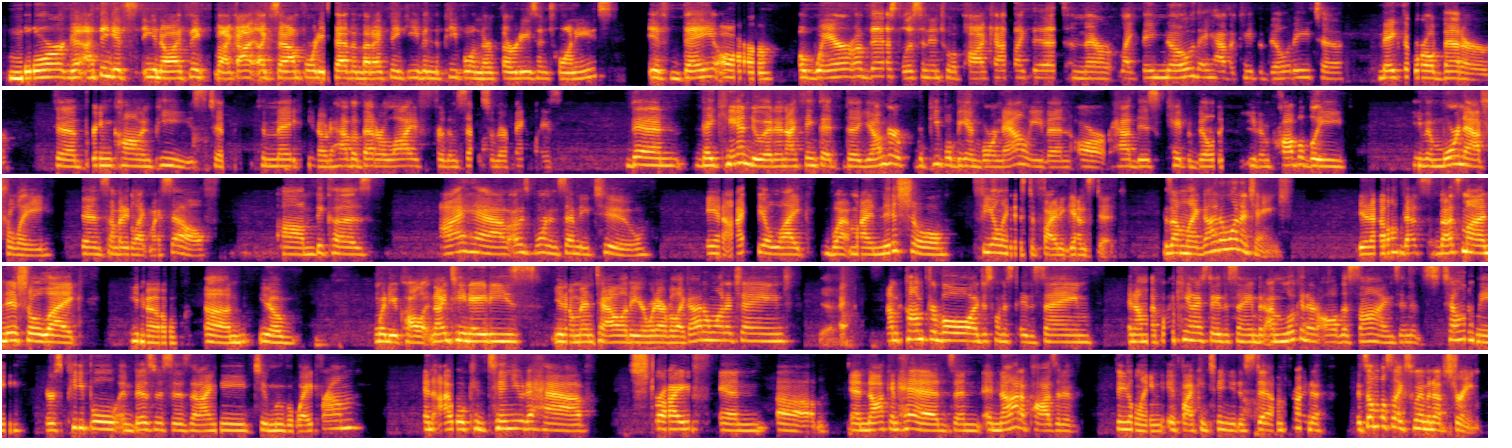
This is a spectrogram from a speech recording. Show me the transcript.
more i think it's you know i think like i like i said i'm 47 but i think even the people in their 30s and 20s if they are aware of this listening to a podcast like this and they're like they know they have a capability to make the world better to bring common peace to to make you know to have a better life for themselves or their families then they can do it. And i think that the younger the people being born now even are have this capability even probably even more naturally than somebody like myself um, because I have, I was born in 72, and I feel like what my initial feeling is to fight against it because I'm like, I don't want to change. You know, that's that's my initial like, you know, um, you know, what do you call it, 1980s, you know, mentality or whatever. Like, I don't want to change. Yeah. I'm comfortable. I just want to stay the same. And I'm like, why can't I stay the same? But I'm looking at all the signs and it's telling me there's people and businesses that I need to move away from. And I will continue to have strife and um, and knocking heads and and not a positive feeling if I continue to stay. I'm trying to. It's almost like swimming upstream.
